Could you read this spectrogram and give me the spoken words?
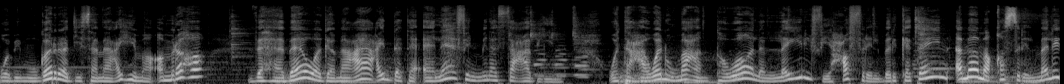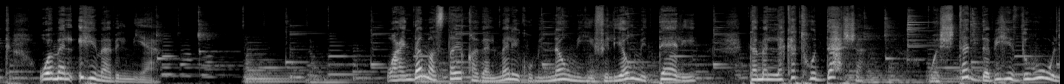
وبمجرد سماعهما أمرها ذهبا وجمعا عدة آلاف من الثعابين وتعاونوا معا طوال الليل في حفر البركتين أمام قصر الملك وملئهما بالمياه. وعندما استيقظ الملك من نومه في اليوم التالي تملكته الدهشة واشتد به الذهول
